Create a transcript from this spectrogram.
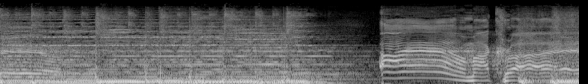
care I am, I cry.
